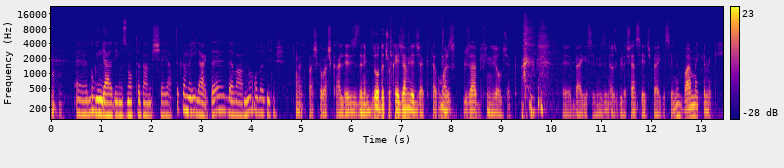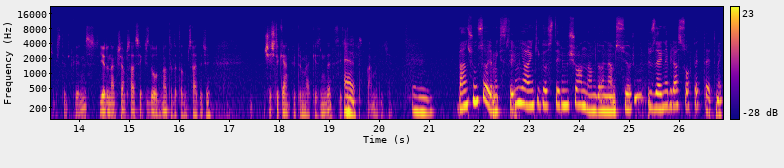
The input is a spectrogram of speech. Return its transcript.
Hı hı. E, bugün geldiğimiz noktadan bir şey yaptık ama ileride devamı olabilir. Evet başka başka halleri izlenebilir. O da çok heyecan verici hakikaten. Umarız güzel bir final olacak. e, belgeselimizin özgürleşen seyirci belgeselinin. Var mı eklemek istedikleriniz? Yarın akşam saat 8'de olduğunu hatırlatalım sadece. Çeşitli Kent Kültür Merkezi'nde seçim evet. var mı diyeceğim. Evet. Ben şunu söylemek isterim. Yarınki gösterimi şu anlamda önemsiyorum. Üzerine biraz sohbet de etmek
